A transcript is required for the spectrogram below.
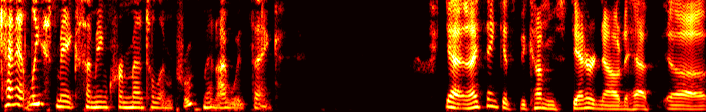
can at least make some incremental improvement, I would think. Yeah, and I think it's becoming standard now to have uh,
